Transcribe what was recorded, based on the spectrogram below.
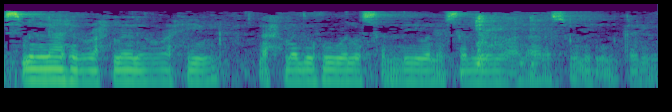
بسم الله الرحمن الرحيم. نحمده ونصلي ونسلم على رسوله الكريم.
